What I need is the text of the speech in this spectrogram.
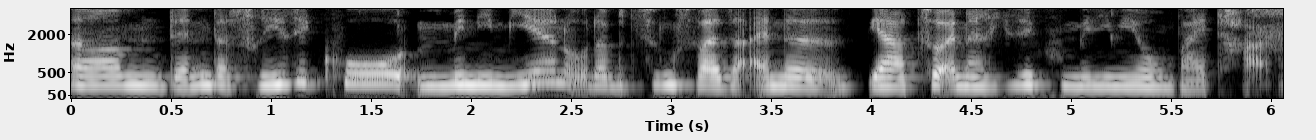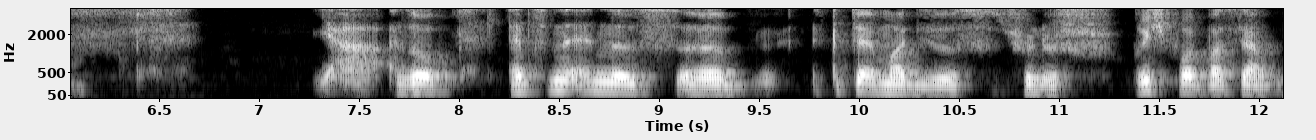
ähm, denn das Risiko minimieren oder beziehungsweise eine, ja, zu einer Risikominimierung beitragen? Ja, also letzten Endes, äh, es gibt ja immer dieses schöne Sprichwort, was ja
